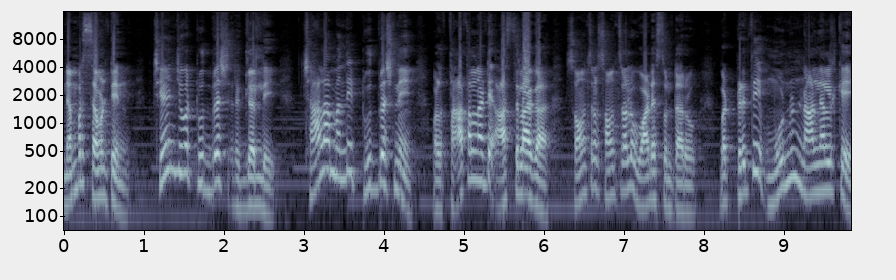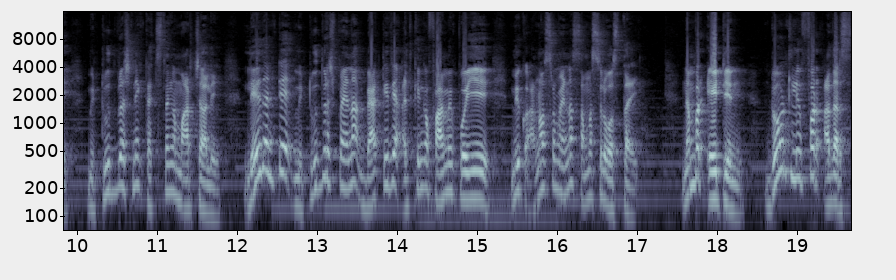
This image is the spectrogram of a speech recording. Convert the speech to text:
number seventeen change your toothbrush regularly. చాలామంది టూత్ బ్రష్ని వాళ్ళ తాతల నాటి ఆస్తిలాగా సంవత్సరాలు సంవత్సరాలు వాడేస్తుంటారు. బట్ ప్రతి మూడు నుండి నాలుగు నెలలకే మీ టూత్ బ్రష్ని ఖచ్చితంగా మార్చాలి. లేదంటే మీ టూత్ బ్రష్ పైన బ్యాక్టీరియా అధికంగా ఫామ్ అయిపోయి మీకు అనవసరమైన సమస్యలు వస్తాయి. Number eighteen. Don't live for others.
